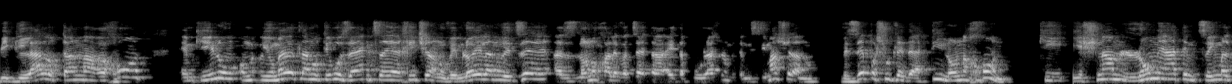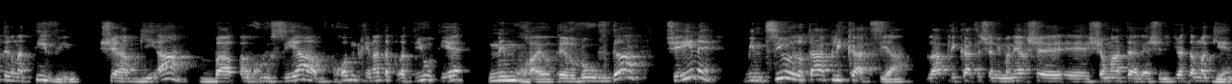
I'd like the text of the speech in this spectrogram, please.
בגלל אותן מערכות, הם כאילו, היא אומרת לנו, תראו, זה האמצעי היחיד שלנו, ואם לא יהיה לנו את זה, אז לא נוכל לבצע את הפעולה שלנו, את המשימה שלנו. וזה פשוט לדעתי לא נכון, כי ישנם לא מעט אמצעים אלטרנטיביים שהפגיעה באוכלוסייה, לפחות מבחינת הפרטיות, תהיה נמוכה יותר, ועובדה שהנה, המציאו את אותה אפליקציה, לאפליקציה שאני מניח ששמעת עליה, שנקראת המגן,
